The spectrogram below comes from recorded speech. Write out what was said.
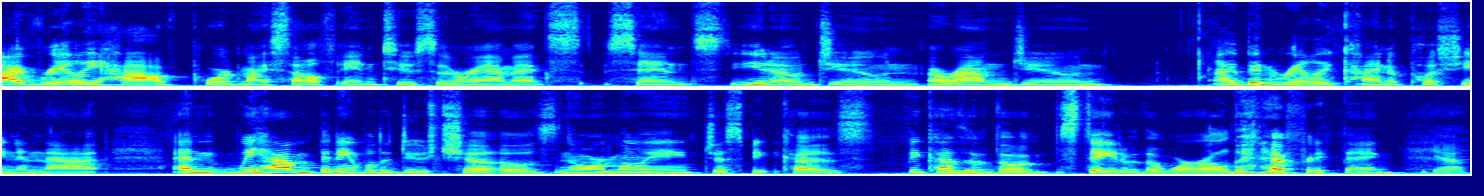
I really have poured myself into ceramics since, you know, June, around June. I've been really kind of pushing in that. And we haven't been able to do shows normally just because because of the state of the world and everything. Yeah.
